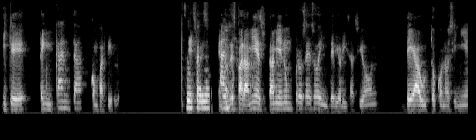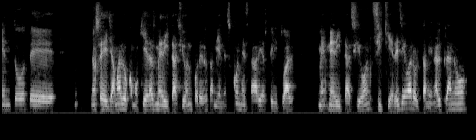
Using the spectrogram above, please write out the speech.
Y que te encanta compartirlo. Entonces, para mí es también un proceso de interiorización, de autoconocimiento, de, no sé, llámalo como quieras, meditación, por eso también es con esta área espiritual, meditación, si quieres llevarlo también al plano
